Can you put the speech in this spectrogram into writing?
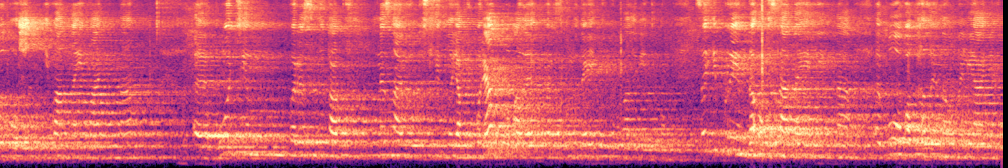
Волошин Іванна Іванівна. Е, Потім перез- так, не знаю дослідно як в порядку, але перед людей, керували відділом. Це і Принда Оксана Ілівна, Бобак Галина Омельянівна,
